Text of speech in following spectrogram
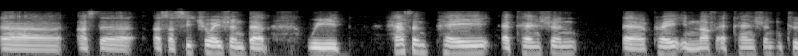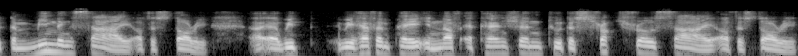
uh, as the as a situation that we haven't paid attention uh, pay enough attention to the meaning side of the story. Uh, uh, we we haven't paid enough attention to the structural side of the story.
